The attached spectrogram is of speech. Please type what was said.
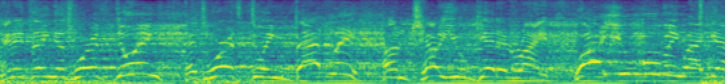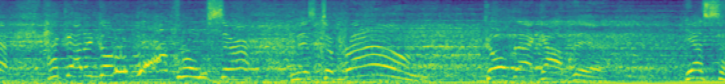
Anything that's worth doing, it's worth doing badly until you get it right. Why are you moving like that? I got to go to the bathroom, sir. Mr. Brown, go back out there. Yes, sir.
